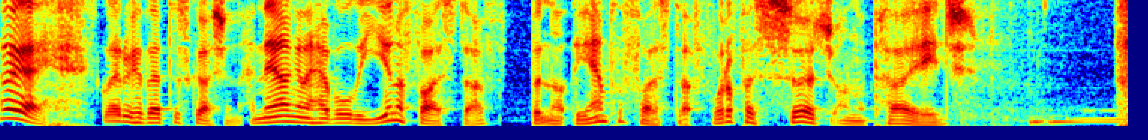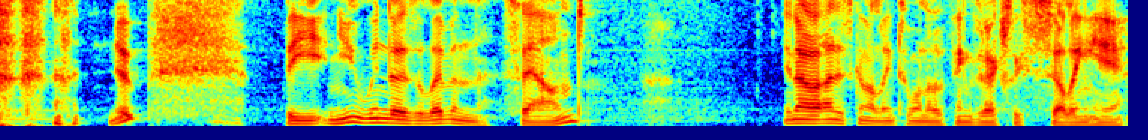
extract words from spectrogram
Okay, glad we had that discussion. And now I'm going to have all the UniFi stuff, but not the AmpliFi stuff. What if I search on the page? nope. The new Windows 11 sound. You know, I'm just going to link to one of the things they're actually selling here,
